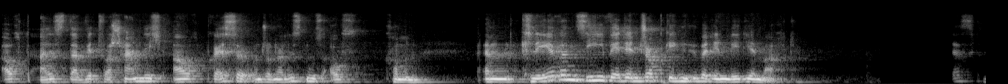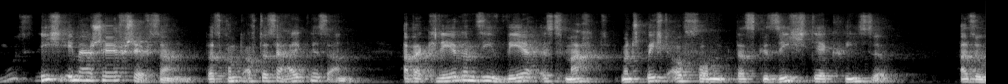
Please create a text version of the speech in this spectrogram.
auch da ist, da wird wahrscheinlich auch Presse und Journalismus aufkommen. Ähm, klären Sie, wer den Job gegenüber den Medien macht. Das muss nicht immer Chef-Chef sein. Das kommt auf das Ereignis an. Aber klären Sie, wer es macht. Man spricht auch vom das Gesicht der Krise. Also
